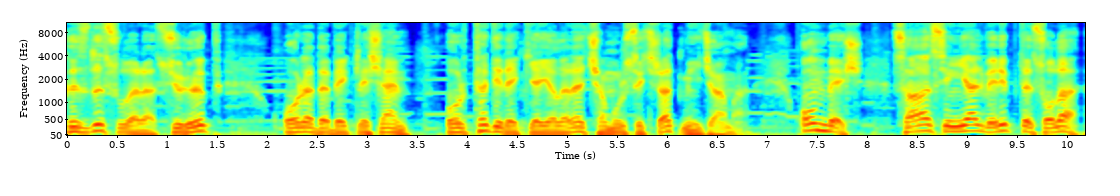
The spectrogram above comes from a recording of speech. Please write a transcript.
hızlı sulara sürüp orada bekleşen orta direk yayalara çamur sıçratmayacağıma. 15. Sağa sinyal verip de sola,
